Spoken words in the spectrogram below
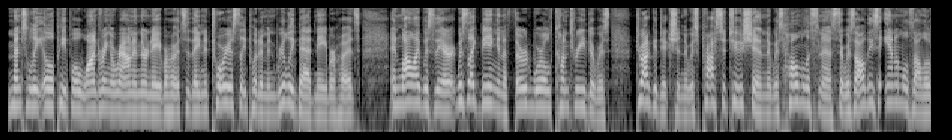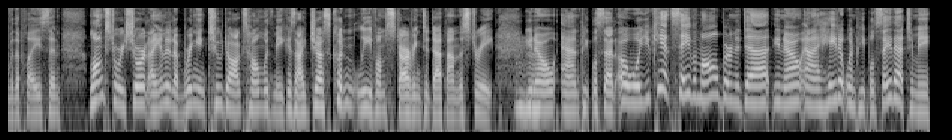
mentally ill people wandering around in their neighborhood. So they notoriously put them in really bad neighborhoods. And while I was there, it was like being in a third world country. There was drug addiction, there was prostitution, there was homelessness, there was all these animals all over the place. And long story short, I ended up bringing two dogs home with me because I just couldn't leave them starving to death on the street, you mm-hmm. know. And people said, "Oh, well, you can't save them all, Bernadette," you know. And I hate it when people say that to me.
